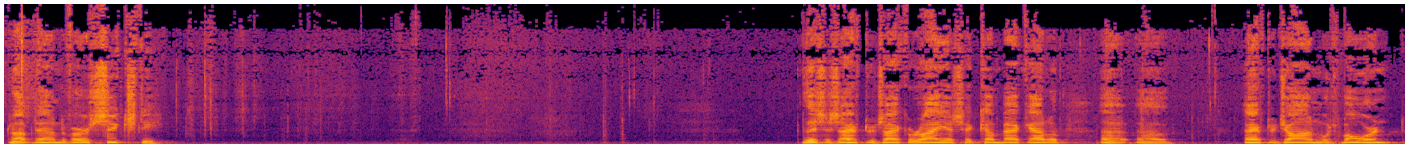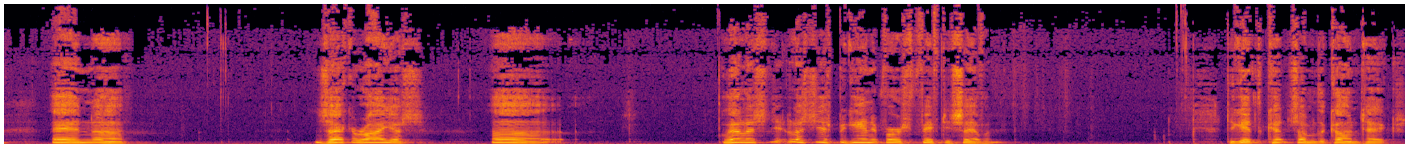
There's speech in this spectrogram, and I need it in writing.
Drop down to verse 60. This is after Zacharias had come back out of, uh, uh, after John was born, and uh, Zacharias. Uh, well, let's let's just begin at verse fifty-seven to get some of the context.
